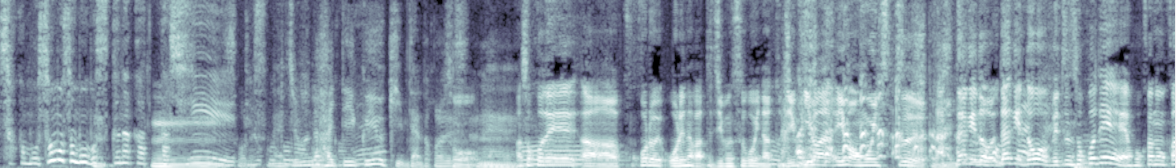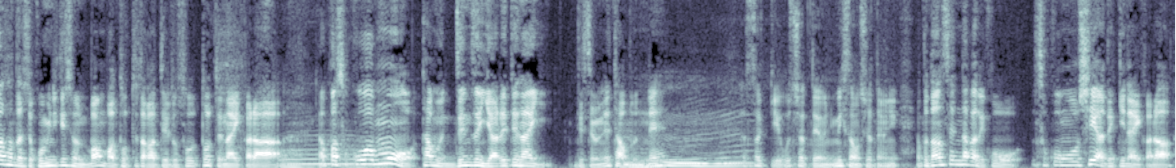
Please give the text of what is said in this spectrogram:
そうか、もうそもそもも少なかったし、そうですね。自分で入っていく勇気みたいなところですよね。あそこで、ああ、心折れなかった自分すごいなと、自分、今、今思いつつ、だけど、だけど、別にそこで他のお母さんたちとコミュニケーションバンバン取ってたかっていうと、そう取ってないから、やっぱそこはもう多分全然やれてないですよね、多分ね。さっきおっしゃったように、ミキさんおっしゃったように、やっぱ男性の中でこう、そこをシェアできないから、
